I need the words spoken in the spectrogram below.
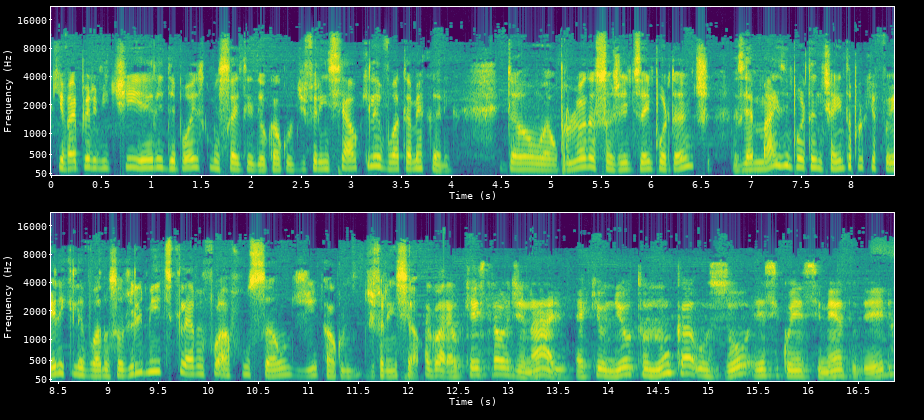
que vai permitir ele depois começar a entender o cálculo diferencial que levou até a mecânica. Então, é, o problema das tangentes é importante, mas é mais importante ainda porque foi ele que levou a noção de limites, que leva a função de cálculo diferencial. Agora, o que é extraordinário é que o Newton nunca usou esse conhecimento dele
